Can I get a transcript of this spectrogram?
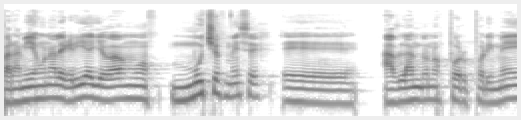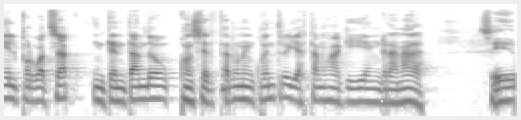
Para mí es una alegría, llevábamos muchos meses eh, hablándonos por, por email, por WhatsApp, intentando concertar un encuentro y ya estamos aquí en Granada. Sí,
